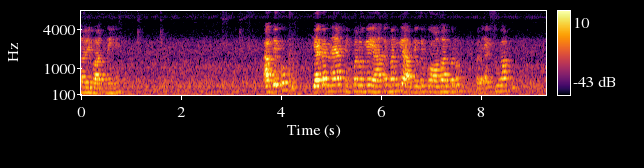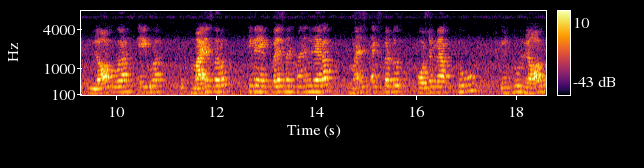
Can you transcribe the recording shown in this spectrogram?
वाली बात नहीं है। अब देखो, क्या करना है सिंपल हो गया, यहाँ तक बन गया, आप देखो इसको और सॉल्व करो तो एक्स हुआ लॉग हुआ ए हुआ माइनस करो, ठीक है प्लस माइनस माइनस हो जाएगा माइनस एक्स कर दो पोर्शन में आप टू इंटू लॉग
